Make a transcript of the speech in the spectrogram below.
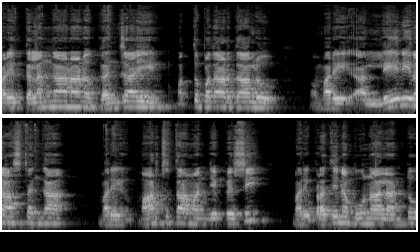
మరి తెలంగాణను గంజాయి మత్తు పదార్థాలు మరి లేని రాష్ట్రంగా మరి మార్చుతామని చెప్పేసి మరి ప్రతిన బూనాలు అంటూ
